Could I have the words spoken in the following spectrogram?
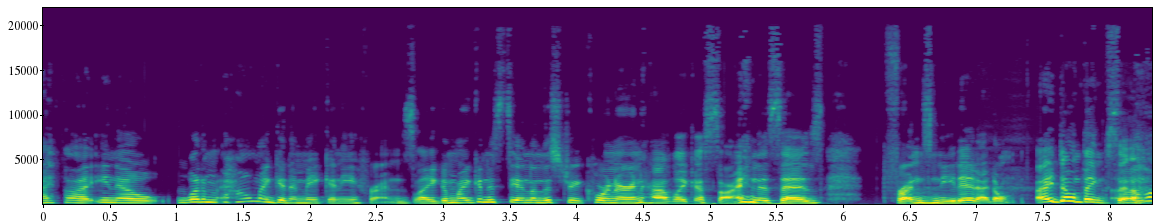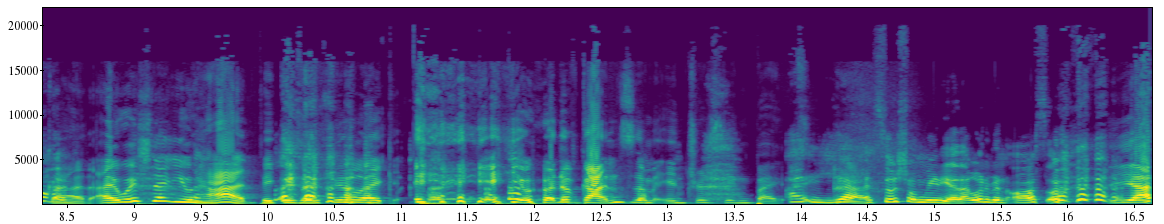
I thought, you know, what am how am I going to make any friends? Like, am I going to stand on the street corner and have like a sign that says "friends needed"? I don't. I don't think so. Oh God! I wish that you had because I feel like you would have gotten some interesting bites. Yeah, social media. That would have been awesome. Yeah,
